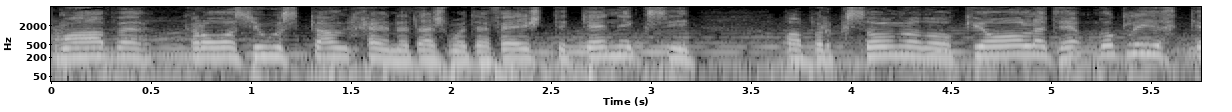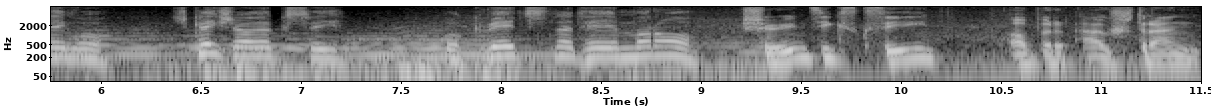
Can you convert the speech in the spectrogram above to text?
am Abend grosse Ausgang können. Das war der feste Tennis. Aber gesungen und gejohlt hat man gleich. Es war gleich schön. Und gewitzt haben wir auch. Schön war es, aber auch streng,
